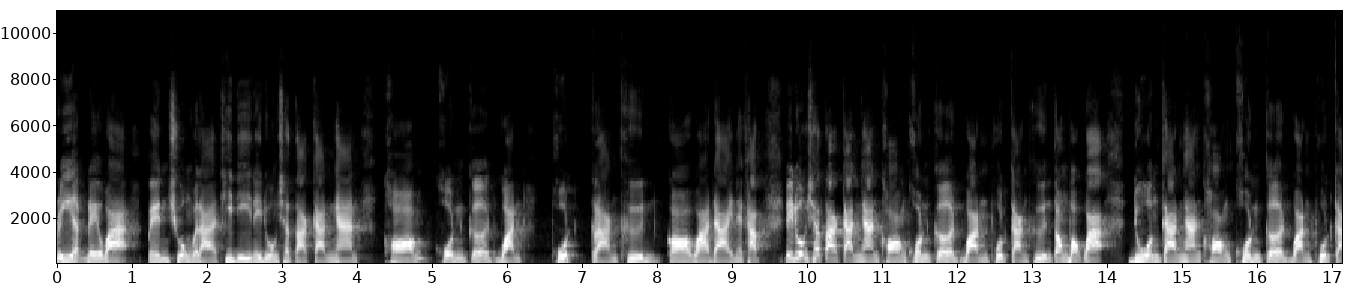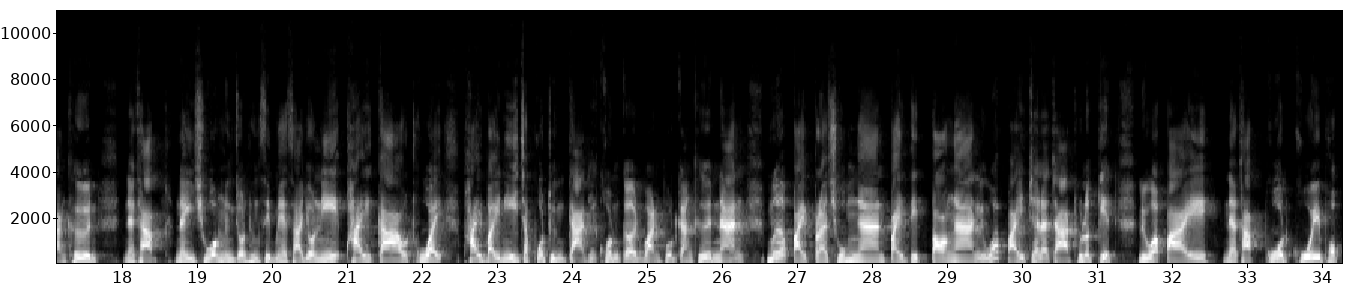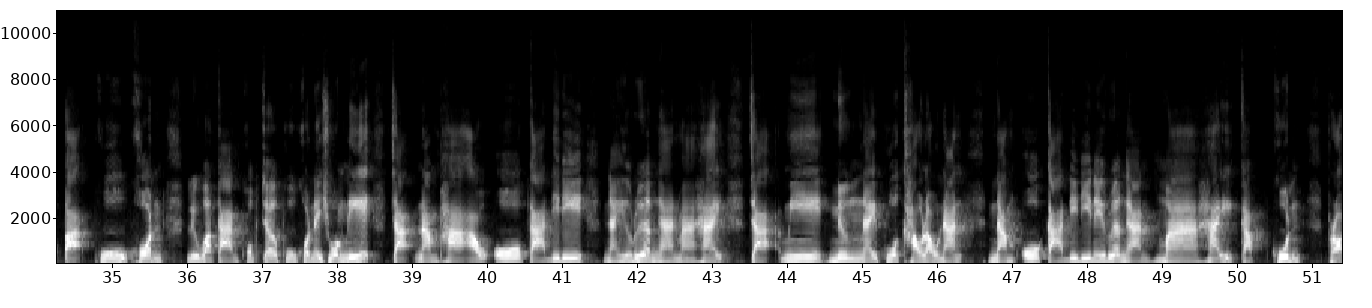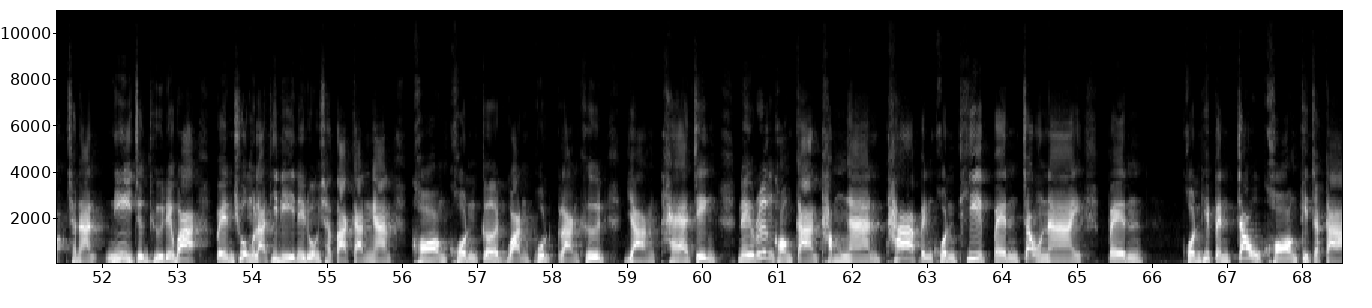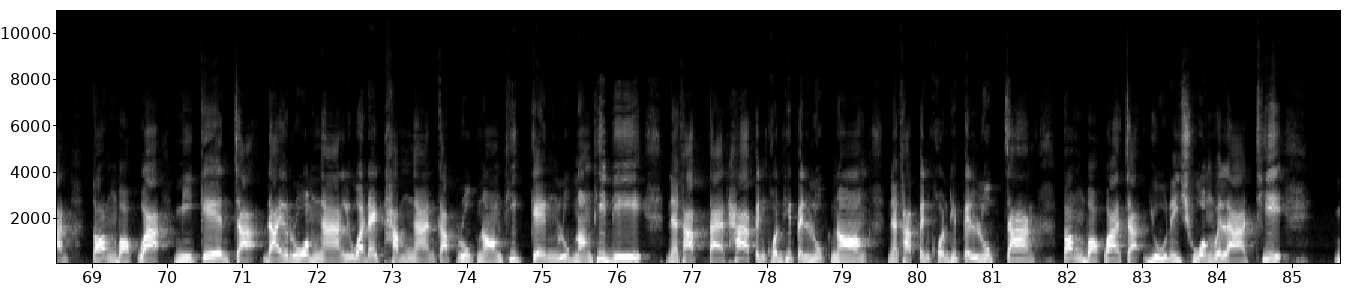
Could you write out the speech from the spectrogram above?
เรียกได้ว่าเป็นช่วงเวลาที่ดีในดวงชะตาการงานของคนเกิดวันพุธ กลางคืนก็ว่าได้นะครับ ในดวงชะตาการงานของคนเกิดวันพุธกลางคืนต้องบอกว่า ดวงการงานของคนเกิดวันพุธกลางคืนนะครับในช่วง1จนถึง 10 เมษายนนี้ไพ่9ถ้วยไพ่ใบนี้จะพูดถึงการที่คนเกิดวันพุธกลางคืนนั้น เมื่อไปประชุมงานไปติดต่องาน หรือว่าไปเจรจาธุรกิจ หรือว่าไป นะครับพูดคุยพบปะผู้คน หรือว่าการพบเจอผู้คนในช่วงนี้ จะนำพาเอาโอกาสดีๆ ในเรื่องงานมาให้ จะมีหนึ่งในพวกเขาเหล่านั้นนำโอกาสดีๆ ในเรื่องงานมาให้กับ คุณ เพราะฉะนั้นนี่จึงถือได้ว่าเป็นช่วงเวลาที่ดีในดวงชะตาการงานของคนเกิดวันพุธกลางคืนอย่างแท้จริง ในเรื่องของการทำงาน ถ้าเป็นคนที่เป็นเจ้านายเป็นคนที่เป็นเจ้าของกิจการ ต้องบอกว่ามีเกณฑ์จะได้ร่วมงานหรือว่าได้ทำงานกับลูกน้องที่เก่ง ลูกน้องที่ดีนะครับ แต่ถ้าเป็นคนที่เป็นลูกน้องนะครับ เป็นคนที่เป็นลูกจ้าง ต้องบอกว่าจะอยู่ในช่วงเวลาที่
